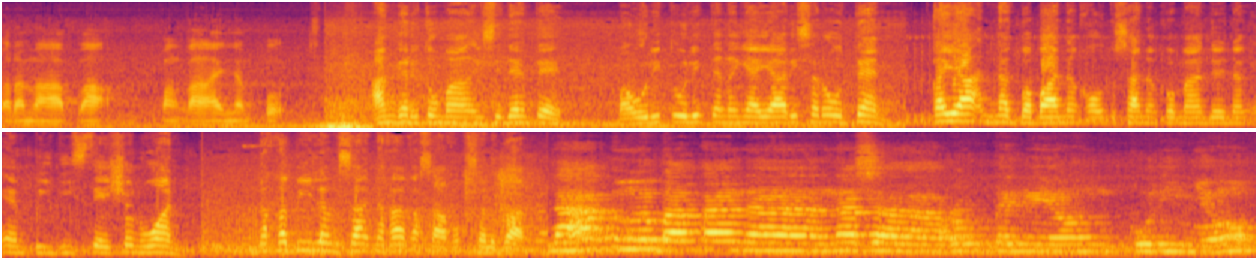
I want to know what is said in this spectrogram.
para makapangkain lang po. Ang ganitong mga insidente, paulit-ulit na nangyayari sa Road 10. Kaya nagbaba ng kautusan ng commander ng MPD Station 1 na kabilang sa nakakasakop sa lugar. Lahat ng mga bata na nasa road 10 ngayon, kunin nyo.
